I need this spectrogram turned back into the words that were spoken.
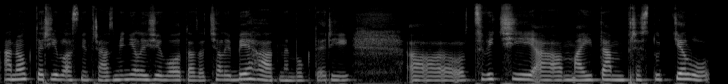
Ano, kteří vlastně třeba změnili život a začali běhat, nebo kteří uh, cvičí a mají tam přes tu tělo,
